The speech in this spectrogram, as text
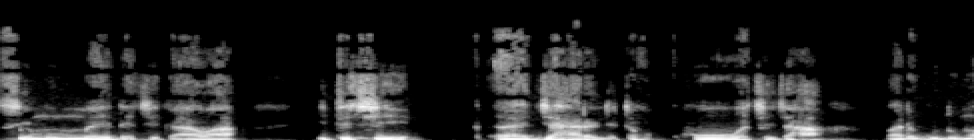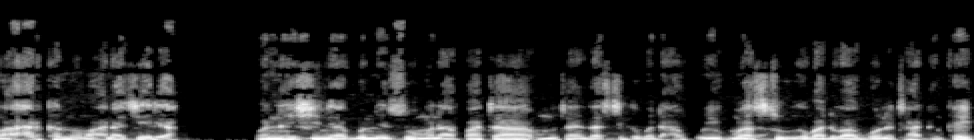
sai mun mai da jigawa ita ce jihar da ta kowace jiha ba da gudunmawa a harkar noma a Najeriya. Wannan shine abin da so muna fata mutane za su ci gaba da haƙuri kuma su ci gaba da ba gwamnati haɗin kai.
